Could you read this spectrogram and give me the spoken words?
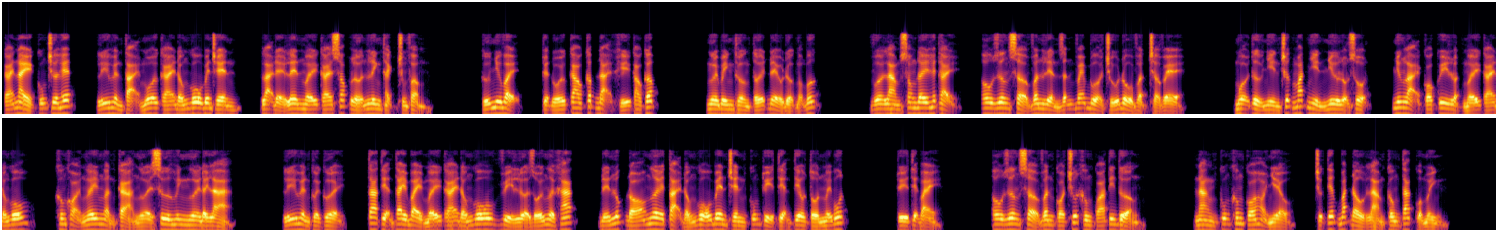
Cái này cũng chưa hết, lý huyền tại mỗi cái đống gỗ bên trên, lại để lên mấy cái sóc lớn linh thạch trung phẩm. Cứ như vậy, tuyệt đối cao cấp đại khí cao cấp. Người bình thường tới đều được ngập bức vừa làm xong đây hết thảy, âu dương sở vân liền dẫn vẽ bừa chú đồ vật trở về mọi tử nhìn trước mắt nhìn như lộn xộn, nhưng lại có quy luật mấy cái đống gỗ, không khỏi ngây ngẩn cả người sư huynh ngươi đây là. Lý huyền cười cười, ta tiện tay bày mấy cái đống gỗ vì lừa dối người khác, đến lúc đó ngươi tại đống gỗ bên trên cũng tùy tiện tiêu tốn mấy bút. Tùy tiện bày. Âu dương sở vân có chút không quá tin tưởng. Nàng cũng không có hỏi nhiều, trực tiếp bắt đầu làm công tác của mình.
